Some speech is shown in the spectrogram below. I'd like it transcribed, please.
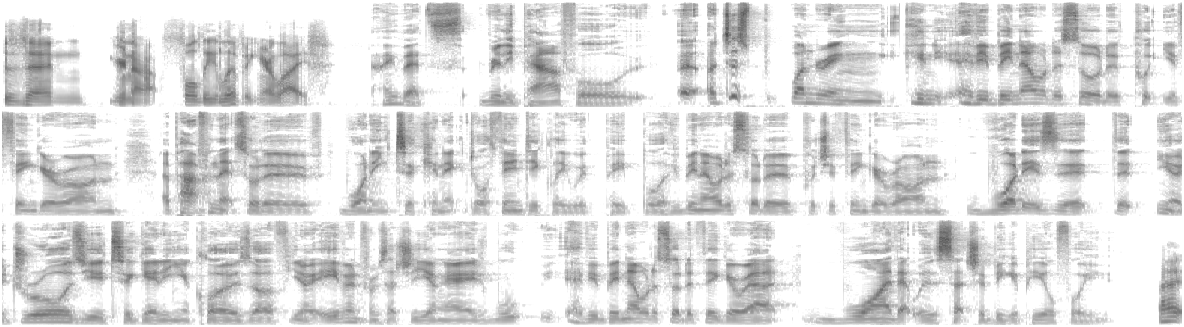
then you're not fully living your life. I think that's really powerful. Uh, I'm just wondering, can you, have you been able to sort of put your finger on, apart from that sort of wanting to connect authentically with people, have you been able to sort of put your finger on what is it that you know draws you to getting your clothes off? You know, even from such a young age, have you been able to sort of figure out why that was such a big appeal for you? I,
